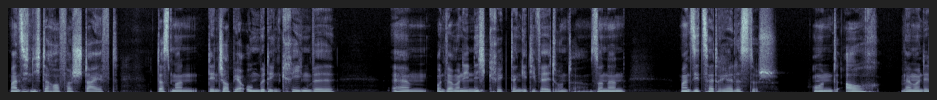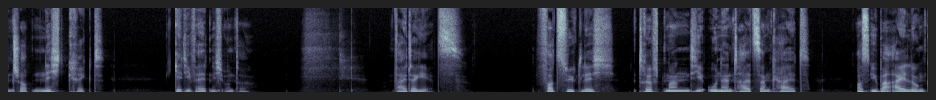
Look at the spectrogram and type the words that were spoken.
man sich nicht darauf versteift, dass man den Job ja unbedingt kriegen will, ähm, und wenn man ihn nicht kriegt, dann geht die Welt unter, sondern man sieht es halt realistisch. Und auch wenn man den Job nicht kriegt, geht die Welt nicht unter. Weiter geht's. Vorzüglich trifft man die Unenthaltsamkeit aus Übereilung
